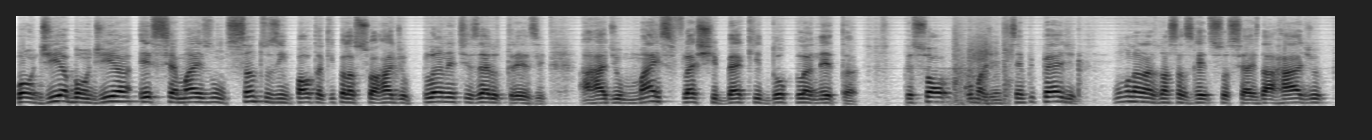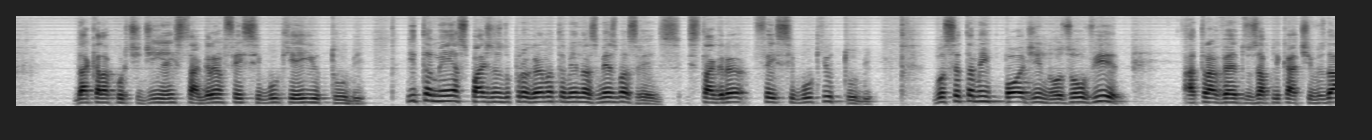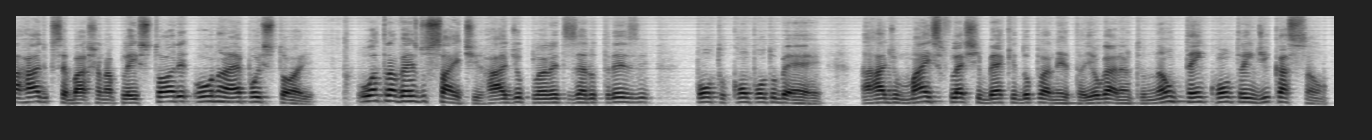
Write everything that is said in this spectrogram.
Bom dia, bom dia. Esse é mais um Santos em Pauta aqui pela sua rádio Planet 013, a rádio mais flashback do planeta. Pessoal, como a gente sempre pede, vamos lá nas nossas redes sociais da rádio, dá aquela curtidinha, Instagram, Facebook e YouTube. E também as páginas do programa também nas mesmas redes, Instagram, Facebook e YouTube. Você também pode nos ouvir através dos aplicativos da rádio que você baixa na Play Store ou na Apple Store ou através do site radioplanet013.com.br, a rádio mais flashback do planeta. E eu garanto, não tem contraindicação.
